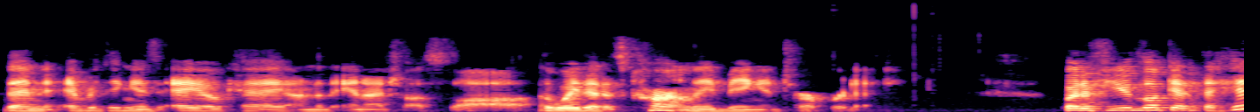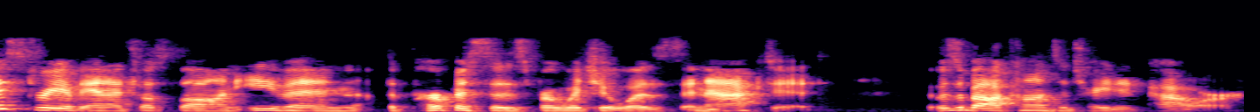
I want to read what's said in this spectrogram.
then everything is a-okay under the antitrust law, the way that it's currently being interpreted. But if you look at the history of antitrust law and even the purposes for which it was enacted, it was about concentrated power.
